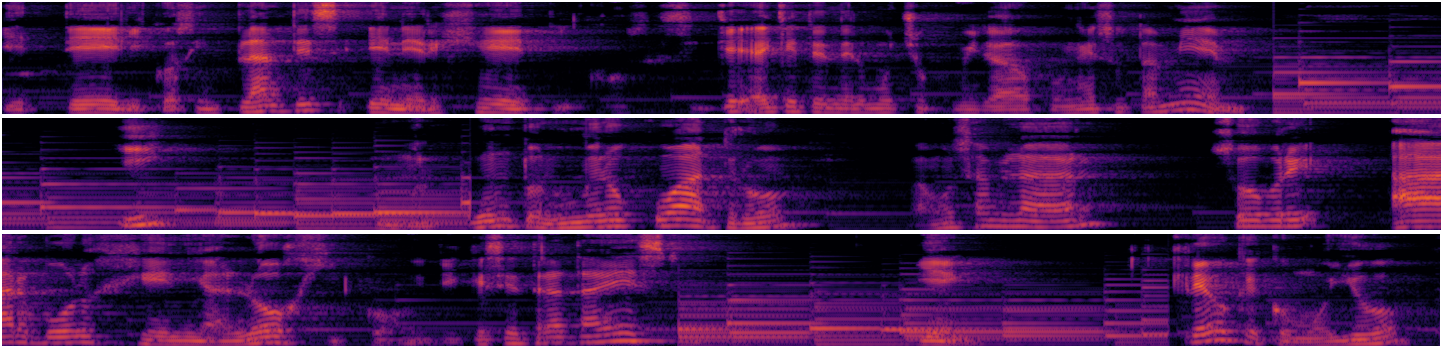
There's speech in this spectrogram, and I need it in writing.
etéricos, implantes energéticos. Así que hay que tener mucho cuidado con eso también. Y como el punto número 4, vamos a hablar sobre árbol genealógico. ¿De qué se trata esto? Bien, creo que como yo,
